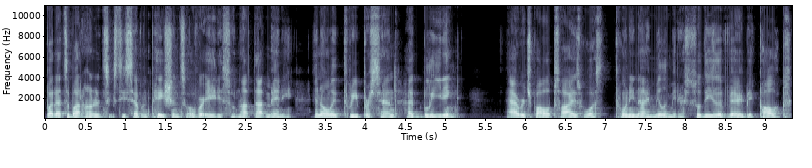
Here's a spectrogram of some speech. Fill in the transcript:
but that's about 167 patients over 80, so not that many, and only 3% had bleeding. Average polyp size was 29 millimeters, so these are very big polyps.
